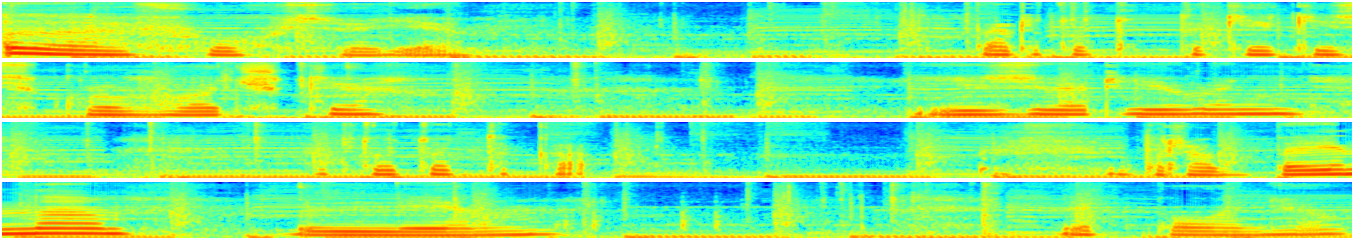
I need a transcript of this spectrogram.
Е, фух, все є. Тепер тут такі якісь кружочки. Ізі рівень. Тут така драбина. Блін. Не поняв.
